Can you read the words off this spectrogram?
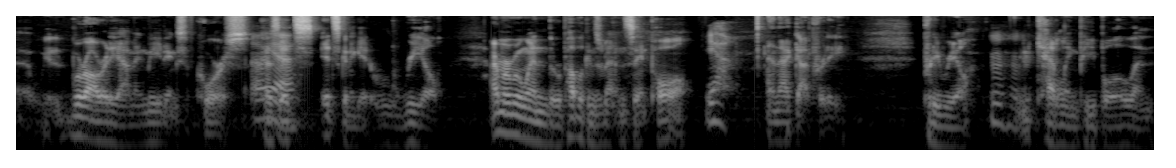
uh, we- we're already having meetings, of course, Oh, because yeah. it's it's going to get real. I remember when the Republicans met in St. Paul, yeah. and that got pretty pretty real. hmm You're kettling people and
